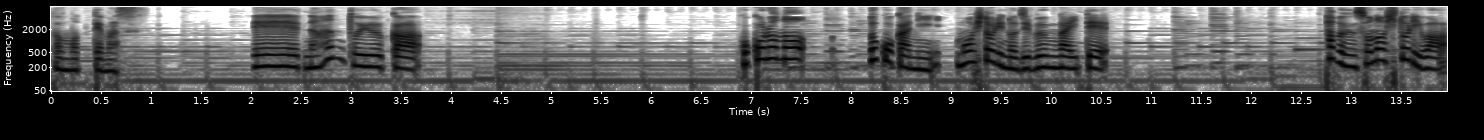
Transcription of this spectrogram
と思ってます。えー、なんというか、心のどこかにもう一人の自分がいて、多分その一人は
